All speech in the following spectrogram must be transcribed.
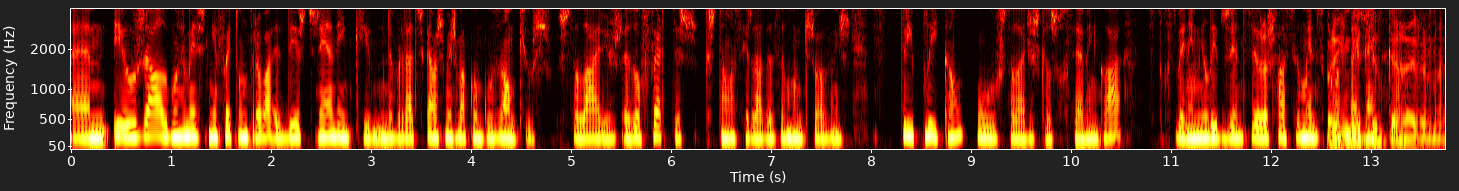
Um, eu já há alguns meses tinha feito um trabalho deste género em que, na verdade, chegámos mesmo à conclusão que os salários, as ofertas que estão a ser dadas a muitos jovens se triplicam os salários que eles recebem lá. Se receberem 1.200 euros, facilmente se para conseguem. Para início de carreira, não é?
